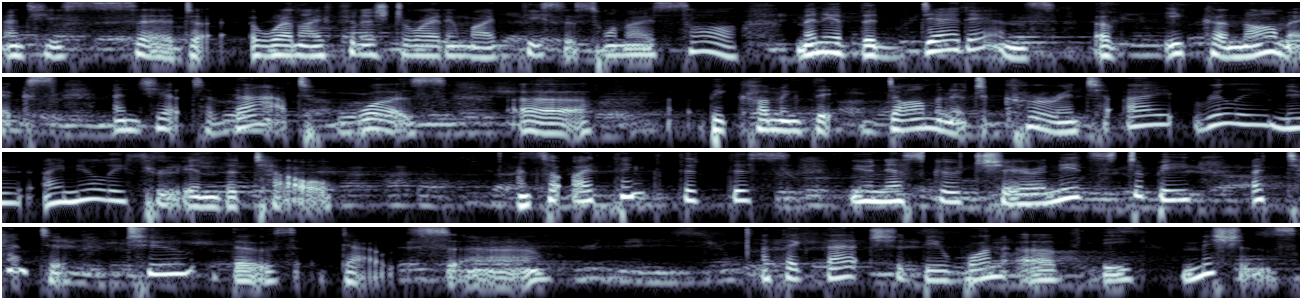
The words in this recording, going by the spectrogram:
And he said, when I finished writing my thesis, when I saw many of the dead ends of economics, and yet that was uh, becoming the dominant current, I really knew, I nearly threw in the towel. And so I think that this UNESCO chair needs to be attentive to those doubts. Uh, I think that should be one of the missions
